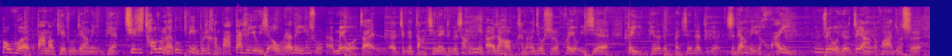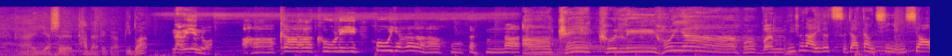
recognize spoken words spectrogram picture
包括《大闹天竺》这样的影片，其实操作难度并不是很大，但是有一些偶然的因素，呃，没有在呃这个档期内这个上映啊，然后可能就是会有一些对影片的这个本身的这个质量的一个怀疑，所以我觉得这样的话就是，呃，也是它的这个弊端。哪个印度？阿卡库里呼呀呼奔呐，阿卡库里呼呀呼奔。您说到一个词叫档期营销，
